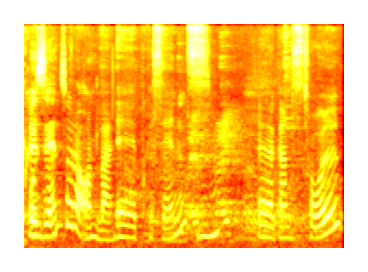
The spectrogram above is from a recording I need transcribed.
Präsenz oder online? Äh, Präsenz, äh, ganz toll.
